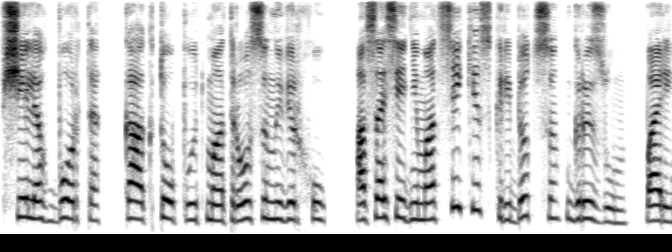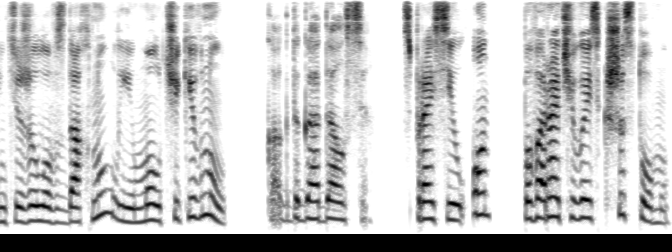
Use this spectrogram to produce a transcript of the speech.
в щелях борта, как топают матросы наверху, а в соседнем отсеке скребется грызун. Парень тяжело вздохнул и молча кивнул. «Как догадался?» — спросил он, поворачиваясь к шестому.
